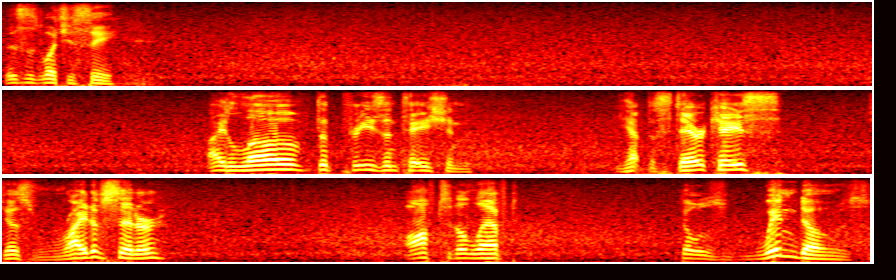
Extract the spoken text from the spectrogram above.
this is what you see. I love the presentation. You have the staircase just right of center. Off to the left, those windows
